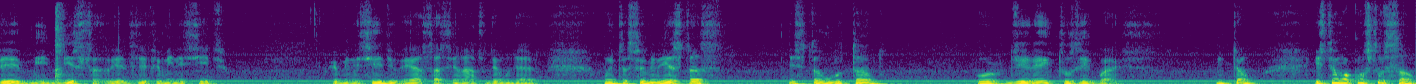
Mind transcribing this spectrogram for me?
eu ia dizer feminicídio. Feminicídio é assassinato de mulheres. Muitas feministas estão lutando por direitos iguais. Então, isso é uma construção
